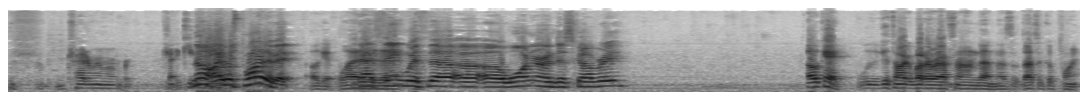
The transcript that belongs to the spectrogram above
try to remember. Try, keep No, I was part of it. okay. What that is thing it? with uh, uh, uh, Warner and Discovery. Okay, we can talk about it after I'm done. That's that's a good point.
